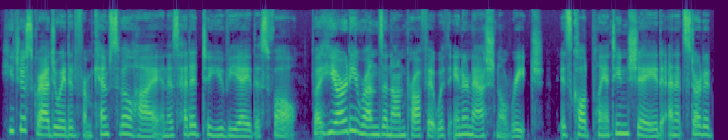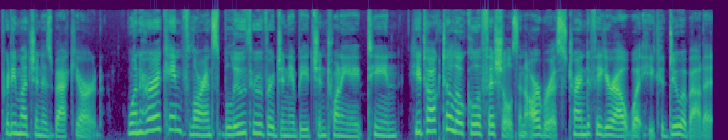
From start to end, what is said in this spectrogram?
He just graduated from Kempsville High and is headed to UVA this fall. But he already runs a nonprofit with international reach. It's called Planting Shade, and it started pretty much in his backyard. When Hurricane Florence blew through Virginia Beach in 2018, he talked to local officials and arborists trying to figure out what he could do about it.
